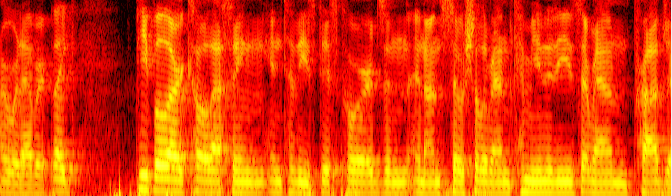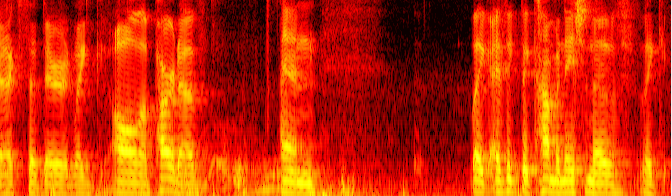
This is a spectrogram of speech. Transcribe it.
or whatever. Like people are coalescing into these discords and, and on social around communities around projects that they're like all a part of, and like I think the combination of like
